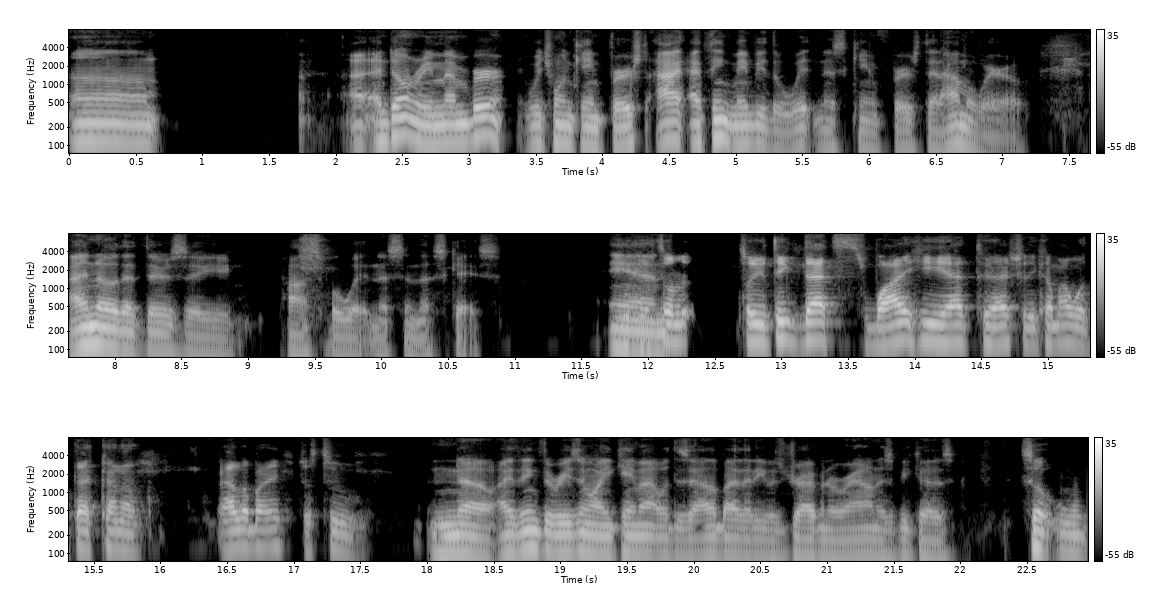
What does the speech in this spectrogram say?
Um, I, I don't remember which one came first. I, I think maybe the witness came first that I'm aware of. I know that there's a possible witness in this case, and okay, so so you think that's why he had to actually come out with that kind of alibi, just to No, I think the reason why he came out with his alibi that he was driving around is because so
